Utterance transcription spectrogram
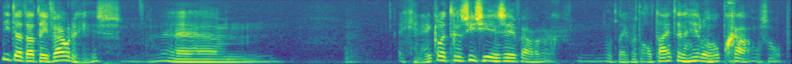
Niet dat dat eenvoudig is. Ehm, geen enkele transitie is eenvoudig. Dat levert altijd een hele hoop chaos op.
